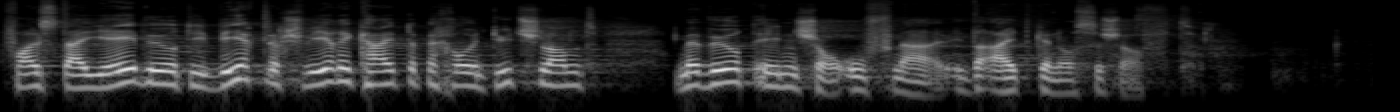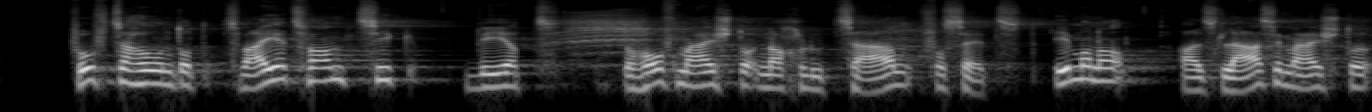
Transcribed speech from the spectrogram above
falls der je würde wirklich Schwierigkeiten bekommen in Deutschland, man würde ihn schon aufnehmen in der Eidgenossenschaft. 1522 wird der Hofmeister nach Luzern versetzt. Immer noch als Lesemeister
